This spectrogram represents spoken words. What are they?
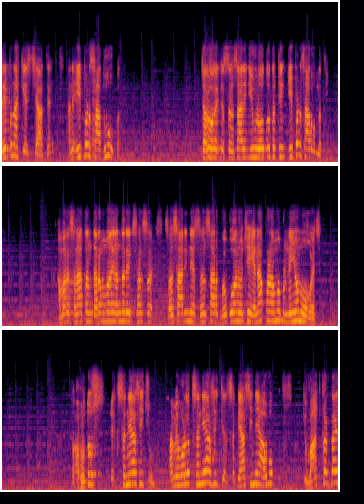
રેપના કેસ થયા છે અને એ પણ સાધુ ઉપર. ચલો, એક સંસારી જીવડો હતો તો ઠીક, એ પણ સારું નથી. અમારા સનાતન ધર્મમાં અંદર એક સંસારીને સંસાર ભોગવાનો છે, એના પણ અમુક નિયમો હોય છે. તો હું તો એક સંન્યાસી છું, સામે વાળો એક સંન્યાસી છે, સંન્યાસીને આવો કે વાત કરતા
